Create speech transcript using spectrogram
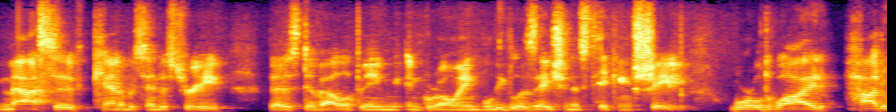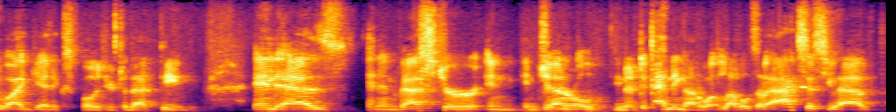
massive cannabis industry that is developing and growing. Legalization is taking shape worldwide. How do I get exposure to that theme? And as an investor in, in general, you know, depending on what levels of access you have,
